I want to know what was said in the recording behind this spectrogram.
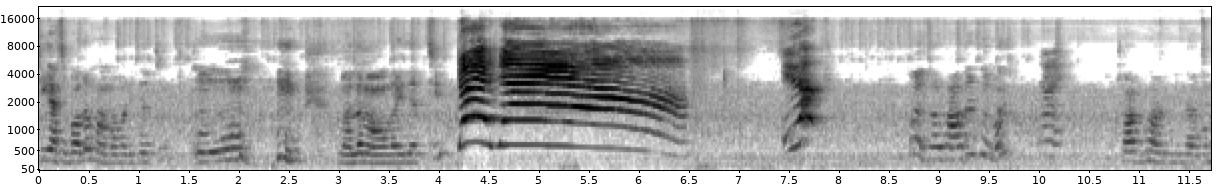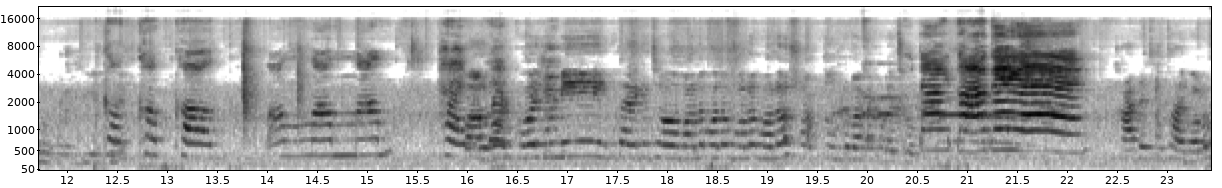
ঠিক আছে বলো মামা বাড়ি যাচ্ছি। বলো মামা বাড়ি যাচ্ছি। ওই পাউডার কই মা সব ঘর বিলাবো করে দিয়েছে। পাউডার কই মামি কোথায় রেখেছো? বলো বলো বলো বলো সব তো উল্টো পাল্টা করেছ। খাটে কোথায় বলো?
